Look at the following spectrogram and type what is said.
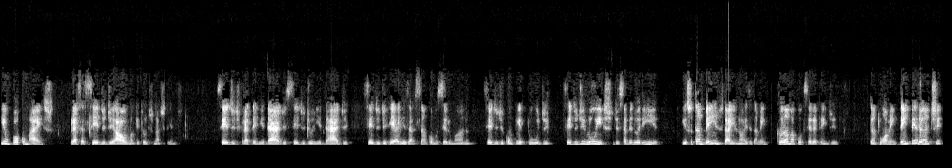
e um pouco mais para essa sede de alma que todos nós temos. Sede de fraternidade, sede de unidade, sede de realização como ser humano, sede de completude, sede de luz, de sabedoria. Isso também está em nós e também clama por ser atendido. Portanto, um homem temperante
